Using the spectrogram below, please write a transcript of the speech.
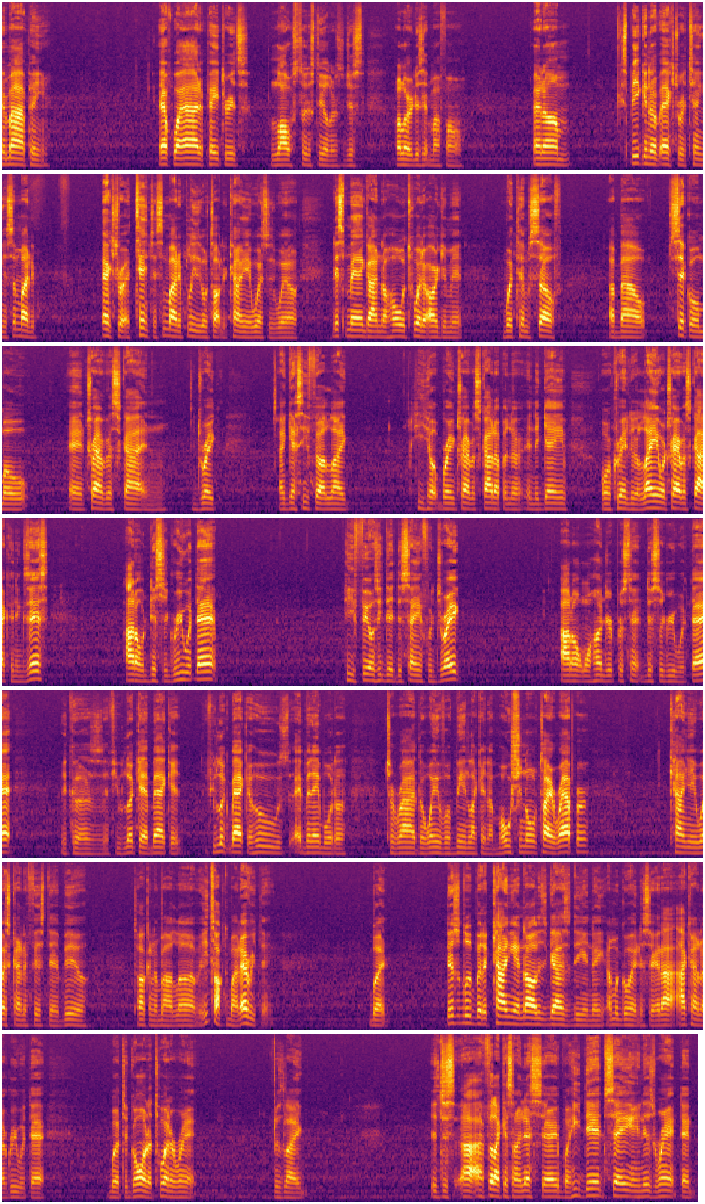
In my opinion. FYI, the Patriots lost to the Steelers. Just alert this hit my phone. And um, speaking of extra attention, somebody extra attention. Somebody please go talk to Kanye West as well. This man got in a whole Twitter argument with himself about sicko mode and Travis Scott and Drake. I guess he felt like he helped bring Travis Scott up in the in the game or created a lane where Travis Scott can exist. I don't disagree with that. He feels he did the same for Drake. I don't 100% disagree with that because if you look at back at if you look back at who's been able to to ride the wave of being like an emotional type rapper, Kanye West kind of fits that bill, talking about love. He talked about everything, but there's a little bit of Kanye and all these guys' DNA. I'm gonna go ahead and say it. I, I kind of agree with that, but to go on a Twitter rant is like it's just I feel like it's unnecessary. But he did say in his rant that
